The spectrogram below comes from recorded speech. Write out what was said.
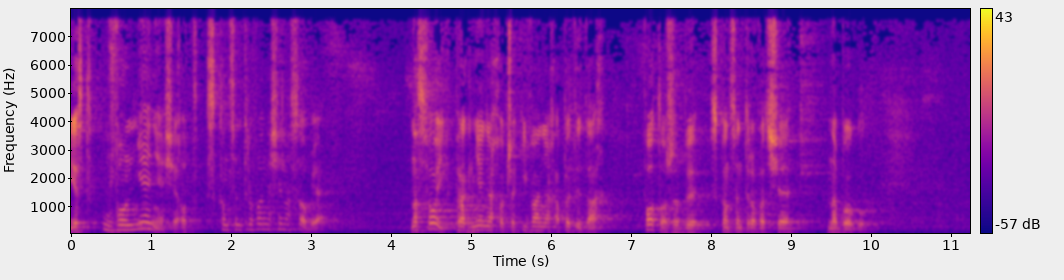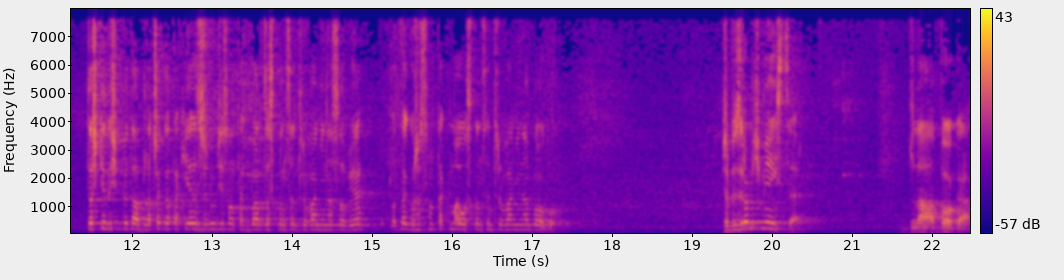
jest uwolnienie się od skoncentrowania się na sobie, na swoich pragnieniach, oczekiwaniach, apetytach, po to, żeby skoncentrować się na Bogu. Ktoś kiedyś pytał, dlaczego tak jest, że ludzie są tak bardzo skoncentrowani na sobie? Dlatego, że są tak mało skoncentrowani na Bogu. Żeby zrobić miejsce dla Boga,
